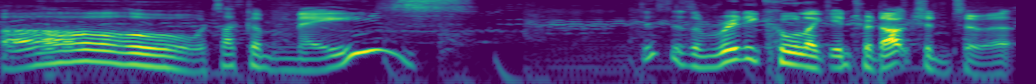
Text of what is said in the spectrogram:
Oh, it's like a maze? This is a really cool like introduction to it.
